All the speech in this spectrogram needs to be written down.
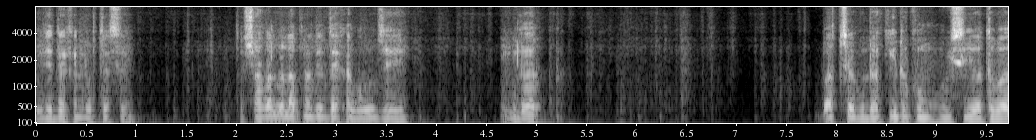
ওই যে দেখেন লড়তেছে তো সকালবেলা আপনাদের দেখাবো যে এগুলার বাচ্চাগুলা কীরকম হয়েছে অথবা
